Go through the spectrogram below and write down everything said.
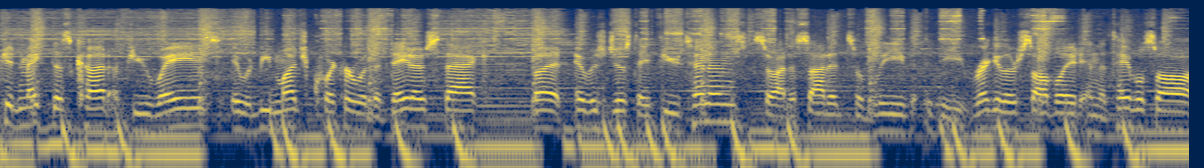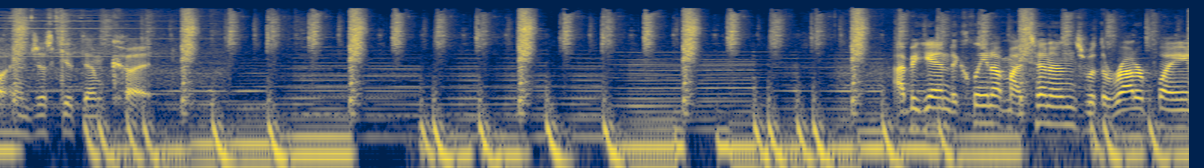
Could make this cut a few ways. It would be much quicker with a dado stack, but it was just a few tenons, so I decided to leave the regular saw blade in the table saw and just get them cut. I began to clean up my tenons with the router plane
